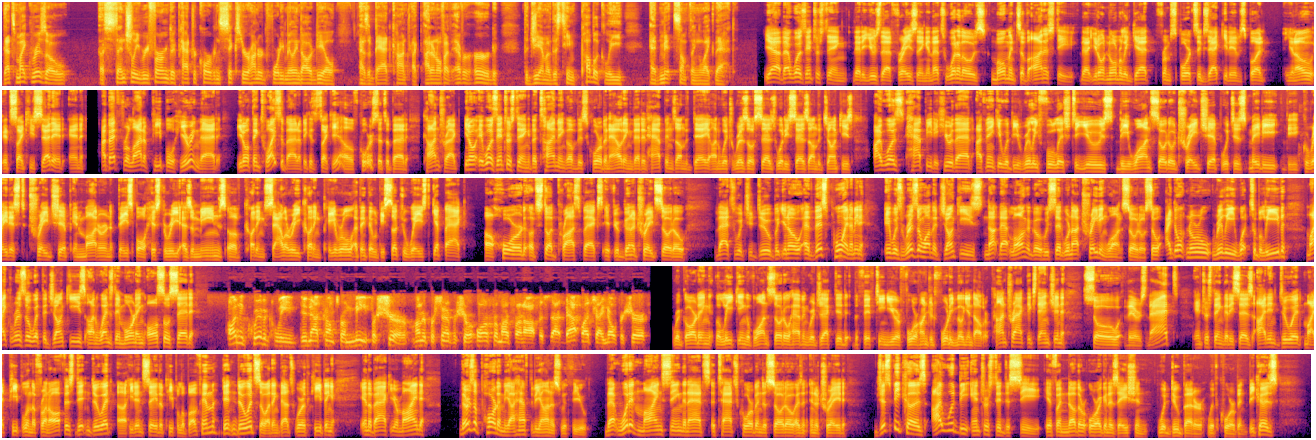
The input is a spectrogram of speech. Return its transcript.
That's Mike Rizzo essentially referring to Patrick Corbin's six-year, $140 million deal as a bad contract. I don't know if I've ever heard the GM of this team publicly admit something like that. Yeah, that was interesting that he used that phrasing. And that's one of those moments of honesty that you don't normally get from sports executives. But, you know, it's like he said it. And I bet for a lot of people hearing that, you don't think twice about it because it's like, yeah, of course that's a bad contract. You know, it was interesting the timing of this Corbin outing that it happens on the day on which Rizzo says what he says on the Junkies. I was happy to hear that. I think it would be really foolish to use the Juan Soto trade chip, which is maybe the greatest trade chip in modern baseball history, as a means of cutting salary, cutting payroll. I think that would be such a waste. Get back a horde of stud prospects if you're going to trade Soto that's what you do. But, you know, at this point, I mean, it was Rizzo on the Junkies not that long ago who said, We're not trading Juan Soto. So I don't know really what to believe. Mike Rizzo with the Junkies on Wednesday morning also said, Unequivocally did not come from me for sure, 100% for sure, or from our front office. That, that much I know for sure. Regarding the leaking of Juan Soto having rejected the 15 year, $440 million contract extension. So there's that. Interesting that he says, I didn't do it. My people in the front office didn't do it. Uh, he didn't say the people above him didn't do it. So I think that's worth keeping in the back of your mind. There's a part of me, I have to be honest with you, that wouldn't mind seeing the Nats attach Corbin to Soto as in a trade, just because I would be interested to see if another organization would do better with Corbin. Because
